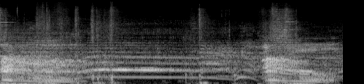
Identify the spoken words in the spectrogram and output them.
Ay. Yes.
